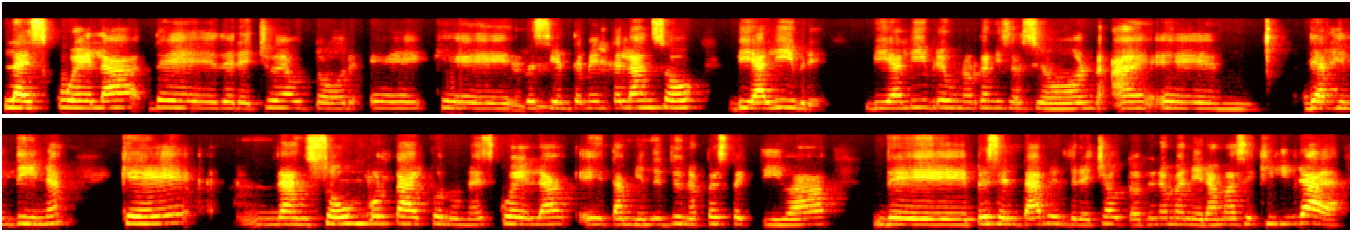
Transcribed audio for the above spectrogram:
la Escuela de Derecho de Autor eh, que recientemente lanzó Vía Libre. Vía Libre, una organización ah, de Argentina que lanzó un portal con una escuela también desde una perspectiva de presentar el derecho de autor de una manera más equilibrada.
